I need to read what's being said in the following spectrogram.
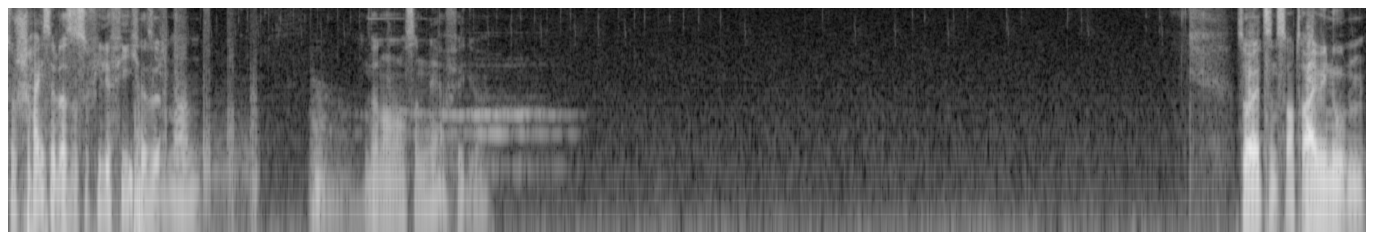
So scheiße, dass es so viele Viecher sind, Mann. Und dann auch noch so nervige. So, jetzt sind es noch drei Minuten.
